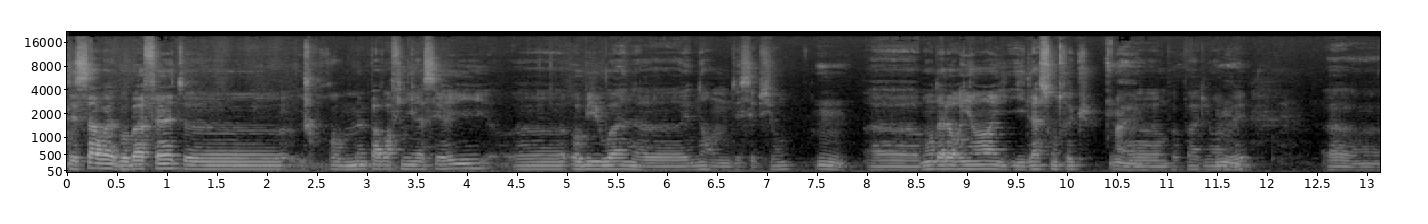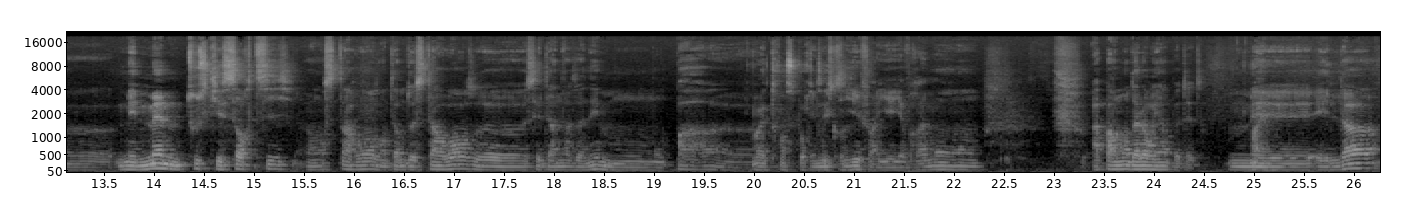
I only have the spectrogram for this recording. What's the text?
C'est ça, ouais, Boba Fett, euh, je crois même pas avoir fini la série. Euh, Obi-Wan, euh, énorme déception. Hmm. Mandalorian, il, il a son truc. Ouais. On peut pas lui enlever. Euh, mais même tout ce qui est sorti en Star Wars, en termes de Star Wars, ces dernières années, m'ont pas Ouais, transporté. émoustillé. Enfin, il y, a- il y a vraiment. À part Mandalorian, peut-être. Mais, Et là,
